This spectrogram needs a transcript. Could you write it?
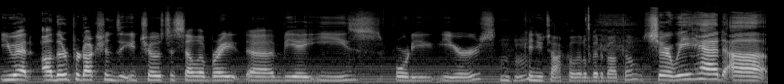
you had other productions that you chose to celebrate uh, BAE's 40 years. Mm-hmm. Can you talk a little bit about those? Sure. We had uh,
